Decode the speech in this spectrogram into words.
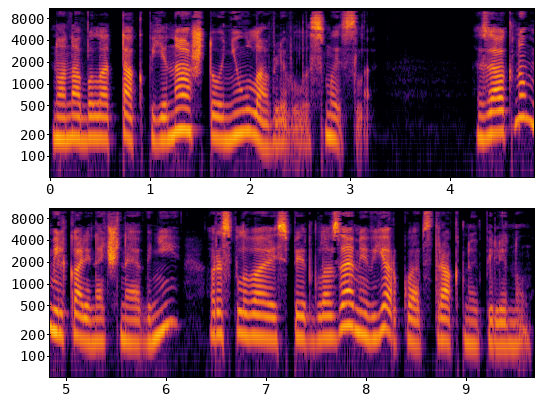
но она была так пьяна, что не улавливала смысла. За окном мелькали ночные огни, расплываясь перед глазами в яркую абстрактную пелену.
